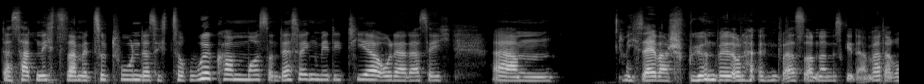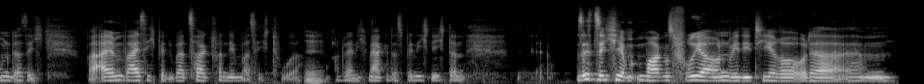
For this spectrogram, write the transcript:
das hat nichts damit zu tun, dass ich zur Ruhe kommen muss und deswegen meditiere oder dass ich ähm, mich selber spüren will oder irgendwas, sondern es geht einfach darum, dass ich bei allem weiß, ich bin überzeugt von dem, was ich tue. Mhm. Und wenn ich merke, das bin ich nicht, dann äh, sitze ich hier morgens früher und meditiere oder ähm,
